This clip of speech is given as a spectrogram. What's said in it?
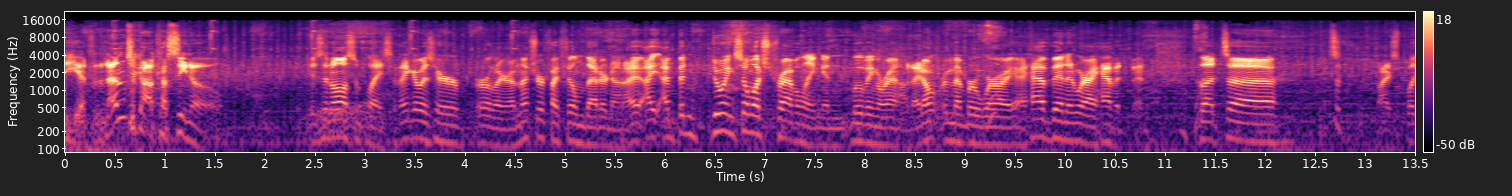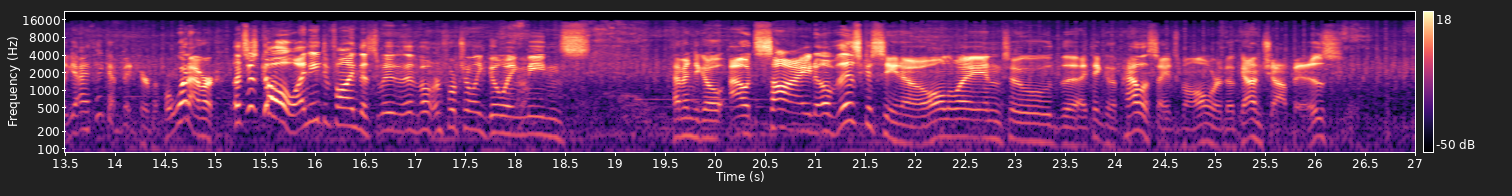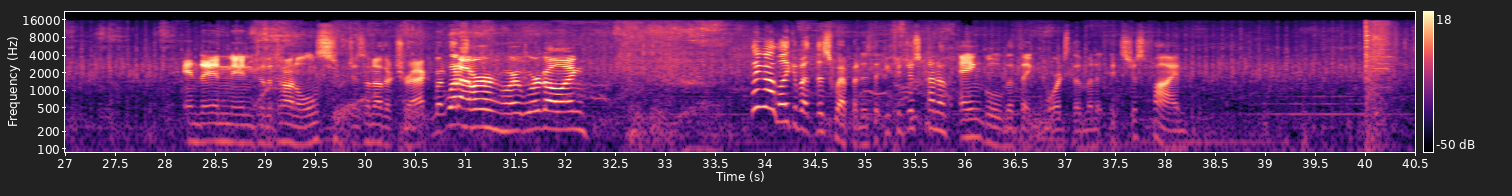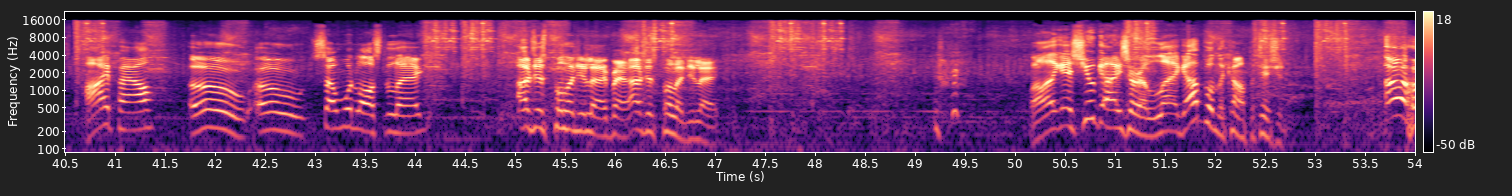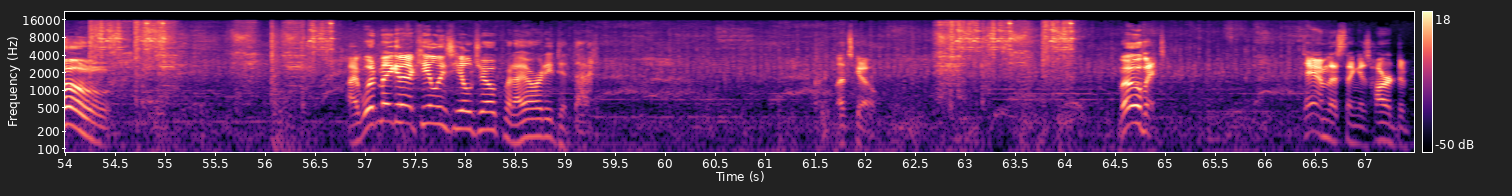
The Atlantica Casino is an awesome place. I think I was here earlier. I'm not sure if I filmed that or not. I, I, I've been doing so much traveling and moving around. I don't remember where I, I have been and where I haven't been. But, uh, it's a nice place. Yeah, I think I've been here before. Whatever. Let's just go. I need to find this. Unfortunately, going means having to go outside of this casino all the way into the, I think, the Palisades Mall where the gun shop is and then into the tunnels, which is another track. But whatever, we're, we're going. The thing I like about this weapon is that you can just kind of angle the thing towards them, and it, it's just fine. Hi, pal. Oh, oh, someone lost a leg. I'm just pulling your leg, man. I'm just pulling your leg. well, I guess you guys are a leg up on the competition. Oh! I would make an Achilles heel joke, but I already did that. Let's go. Move it! Damn, this thing is hard to...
